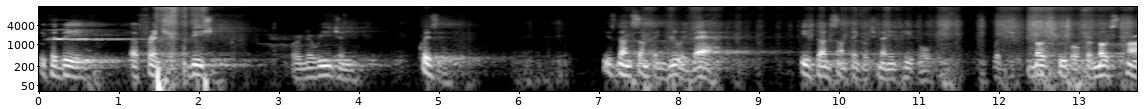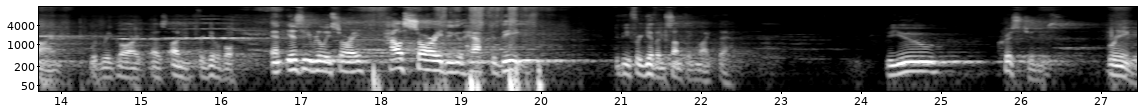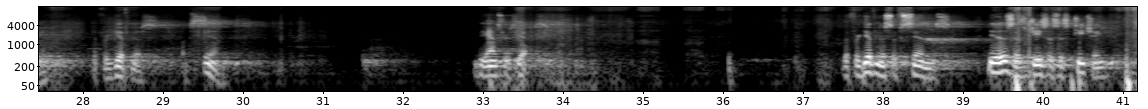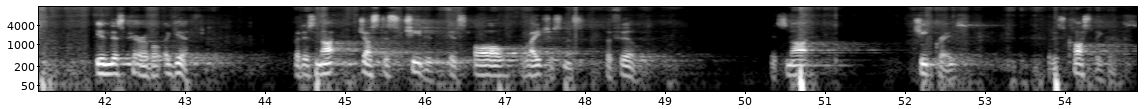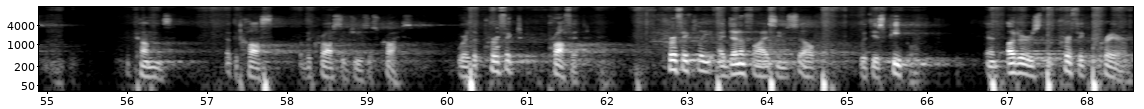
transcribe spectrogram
He could be a French Vichy or a Norwegian Quisling. He's done something really bad. He's done something which many people, which most people for most time would regard as unforgivable. And is he really sorry? How sorry do you have to be to be forgiven something like that? Do you, Christians, bring the forgiveness of sins? The answer is yes. The forgiveness of sins is, as Jesus is teaching in this parable, a gift. But it's not justice cheated, it's all righteousness fulfilled. It's not cheap grace, but it's costly grace. It comes at the cost of the cross of Jesus Christ, where the perfect prophet perfectly identifies himself with his people and utters the perfect prayer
